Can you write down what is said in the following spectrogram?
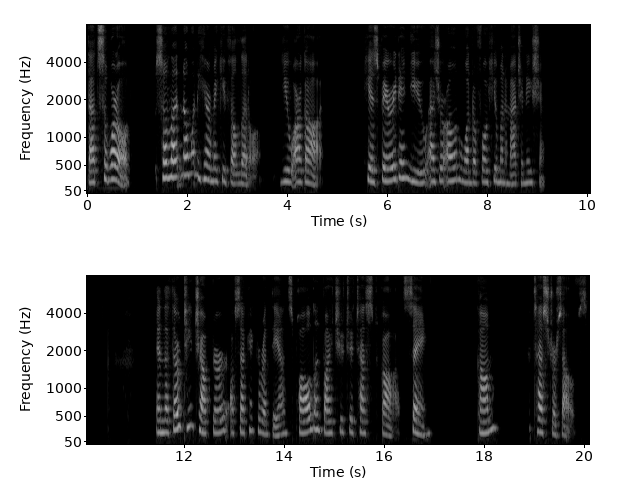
That's the world. So let no one here make you feel little. You are God. He is buried in you as your own wonderful human imagination. In the 13th chapter of 2 Corinthians, Paul invites you to test God, saying, Come, test yourselves.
